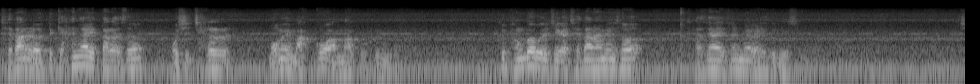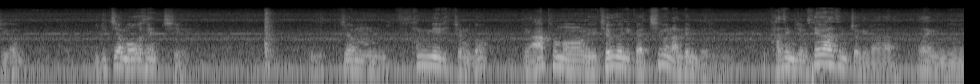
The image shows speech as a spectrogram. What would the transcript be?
재단을 어떻게 하냐에 따라서 옷이 잘 몸에 맞고 안 맞고 그럽니다. 그 방법을 제가 재단하면서 자세하게 설명을 해드리겠습니다. 지금 1.5cm, 1.3mm 정도? 이 아프면 적으니까 치면 안 됩니다, 지금. 가슴이 좀 새가슴 쪽이라 사장님이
